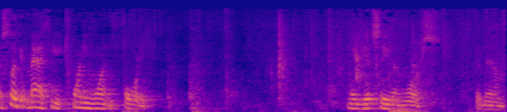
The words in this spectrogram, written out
Let's look at Matthew 21 40. It gets even worse for them.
